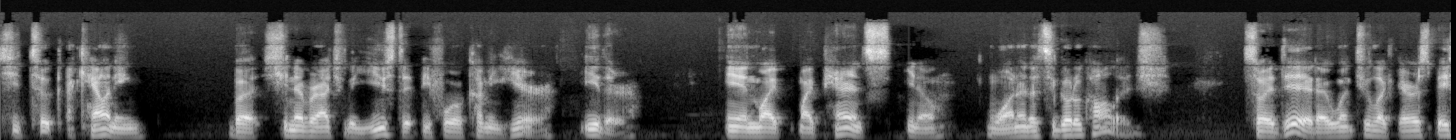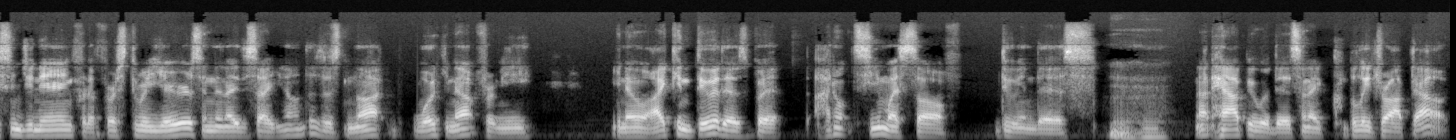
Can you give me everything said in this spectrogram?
she took accounting, but she never actually used it before coming here either. And my, my parents, you know, wanted us to go to college. So I did. I went to like aerospace engineering for the first three years. And then I decided, you know, this is not working out for me. You know, I can do this, but I don't see myself doing this Mm-hmm. not happy with this and I completely dropped out.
